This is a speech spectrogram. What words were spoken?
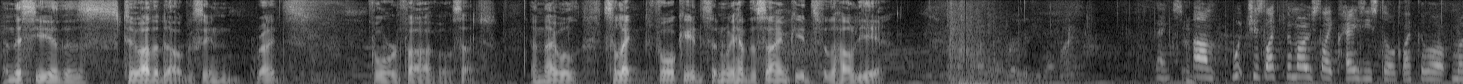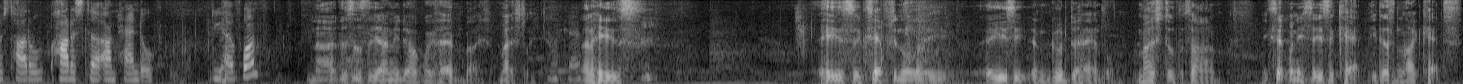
and this year there's two other dogs in grades four and five or such, and they will select four kids, and we have the same kids for the whole year. Thanks. Um, which is like the most like craziest dog, like the most hard, hardest to um, handle? Do you have one? No, this is the only dog we've had mostly, Okay. and he's he's exceptionally easy and good to handle most of the time, except when he sees a cat. He doesn't like cats,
